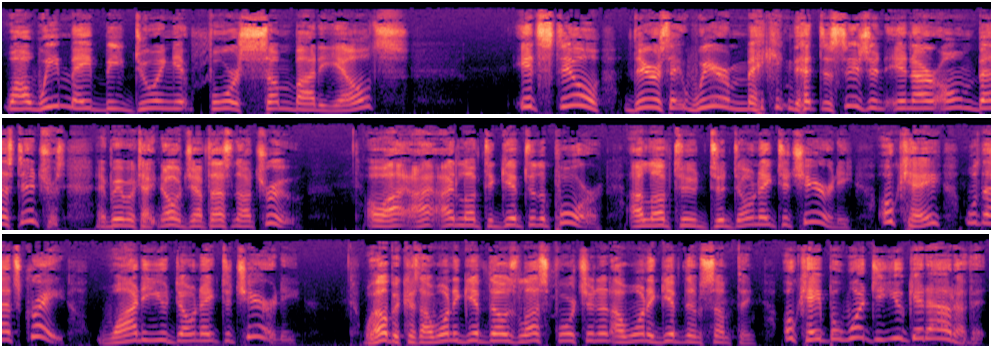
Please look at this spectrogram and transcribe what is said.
while we may be doing it for somebody else, it's still there's a we're making that decision in our own best interest. And people are like, "No, Jeff, that's not true." Oh, I, I, would love to give to the poor. I love to, to donate to charity. Okay, well, that's great. Why do you donate to charity? Well, because I want to give those less fortunate, I want to give them something. Okay, but what do you get out of it?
